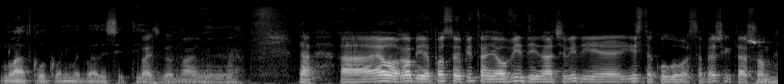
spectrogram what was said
mlad, koliko on ima, 20 i... 20 godina. Da. A, evo Robi je postavio pitanje o Vidi, znači Vidi je istek ugovor sa Bešiktašom, Mhm.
